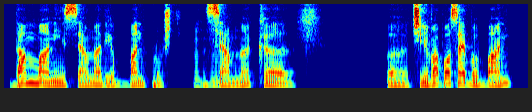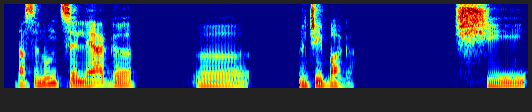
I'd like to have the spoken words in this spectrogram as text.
Dumb money înseamnă, adică bani proști. Uh-huh. Înseamnă că uh, cineva poate să aibă bani, dar să nu înțeleagă uh, în ce-i bagă. Și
